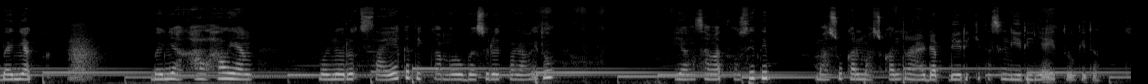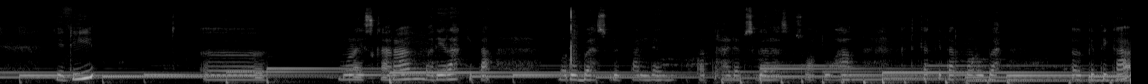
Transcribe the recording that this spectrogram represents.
banyak banyak hal-hal yang menurut saya ketika merubah sudut pandang itu yang sangat positif masukan-masukan terhadap diri kita sendirinya itu gitu. Jadi uh, mulai sekarang marilah kita merubah sudut pandang kita terhadap segala sesuatu hal. Ketika kita merubah ketika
